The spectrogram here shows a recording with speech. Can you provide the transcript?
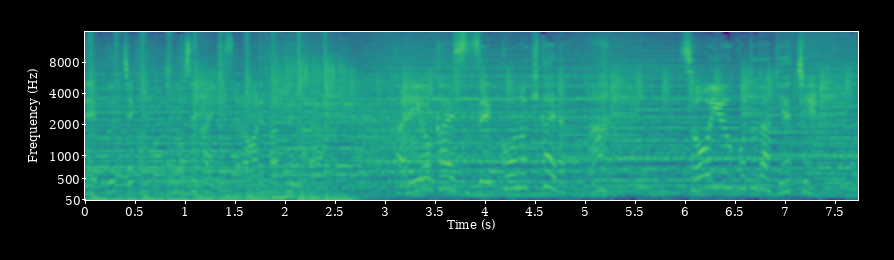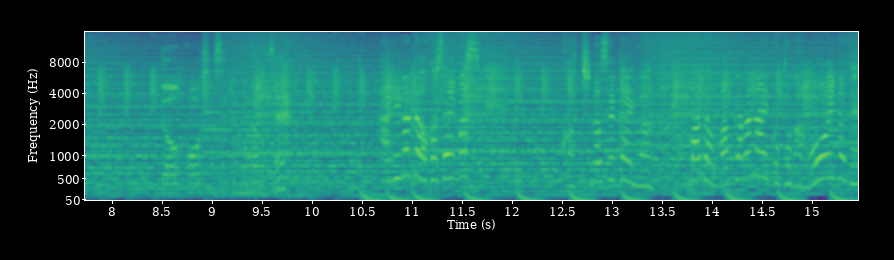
ネプッチがこっちの世界にさらわれたってなら借りを返す絶好の機会だからなそういうことだギアッチ同行させてもらうぜ。ありがとうございます。こっちの世界はまだわからないことが多いので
